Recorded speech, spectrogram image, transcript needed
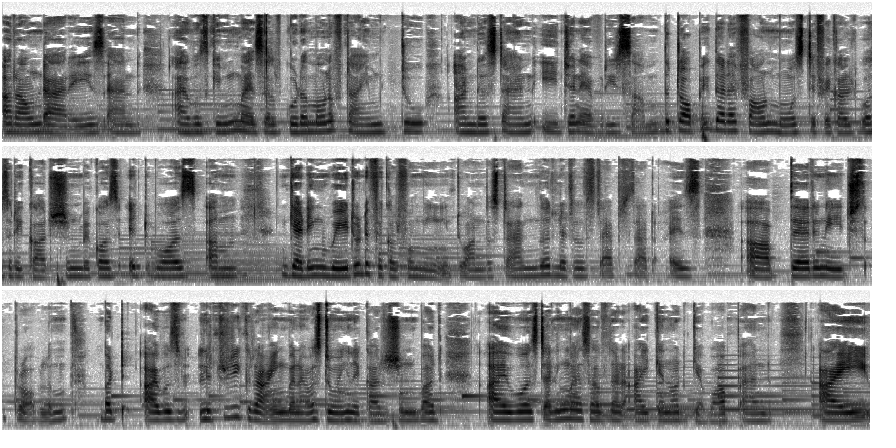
around arrays and i was giving myself good amount of time to understand each and every sum. The topic that i found most difficult was recursion because it was um, getting way too difficult for me to understand the little steps that is uh, there in each problem but i was literally crying when i was doing recursion. But i was telling myself that i cannot give up. And i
